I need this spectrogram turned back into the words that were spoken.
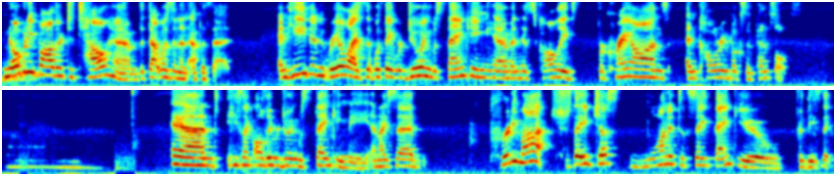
Nobody bothered to tell him that that wasn't an epithet, and he didn't realize that what they were doing was thanking him and his colleagues for crayons and coloring books and pencils. And he's like, all they were doing was thanking me, and I said, pretty much. They just wanted to say thank you for these things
